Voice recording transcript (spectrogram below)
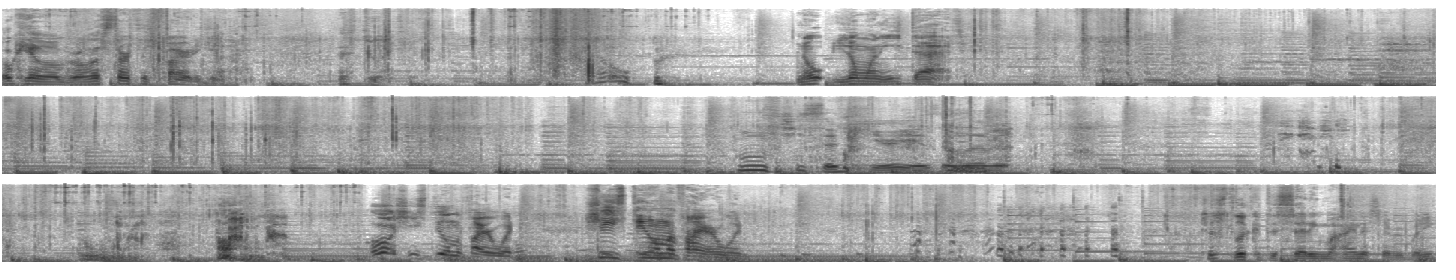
okay, little girl, let's start this fire together. Let's do it. No. Nope, you don't want to eat that. She's so curious. I love it. She's stealing the firewood. She's stealing the firewood. Just look at the setting behind us, everybody.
